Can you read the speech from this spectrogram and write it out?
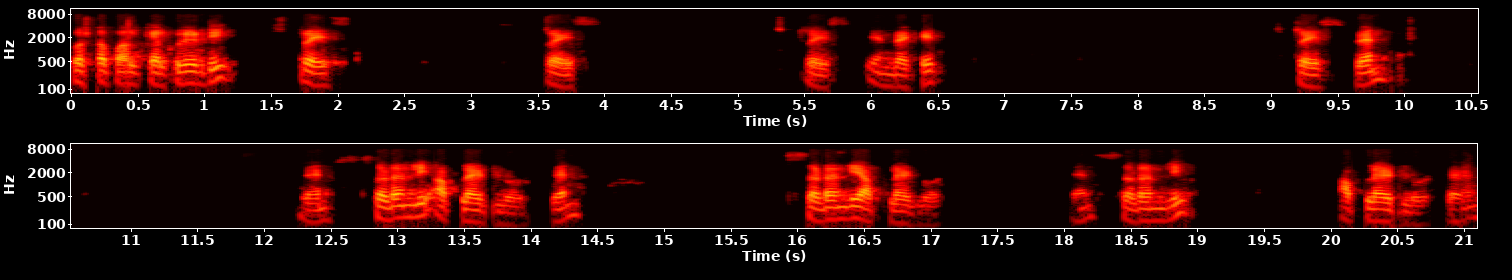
first of all, calculate the stress. Stress. Stress in bracket. Stress when when suddenly applied load. When suddenly applied load. then suddenly applied load. then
